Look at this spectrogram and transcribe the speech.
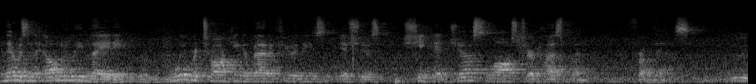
and there was an elderly lady. We were talking about a few of these issues. She had just lost her husband from this. Mm-hmm.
